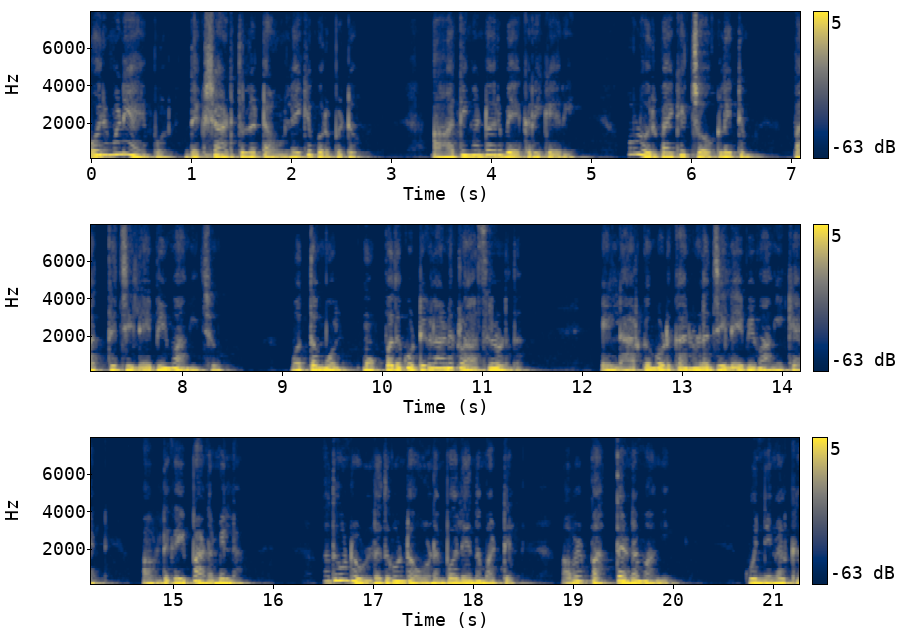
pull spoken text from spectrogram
ഒരു മണിയായപ്പോൾ ദക്ഷ അടുത്തുള്ള ടൗണിലേക്ക് പുറപ്പെട്ടു. ആദ്യം കണ്ട ഒരു ബേക്കറി കയറി. അവൾ ഒരു പാക്കറ്റ് ചോക്ലേറ്റും പത്ത് ജിലേബിയും വാങ്ങിച്ചു. മൊത്തം മുൽ മുപ്പത് കുട്ടികളാണ് ക്ലാസ്സിലുള്ളത്. എല്ലാവർക്കും കൊടുക്കാനുള്ള ജിലേബി വാങ്ങിക്കാൻ അവളുടെ കൈ പണമില്ല. അതുകൊണ്ട് ഉള്ളത് കൊണ്ട് ഓണം പോലെ എന്ന മട്ടിൽ അവൾ പത്തെണ്ണം വാങ്ങി. കുഞ്ഞുങ്ങൾക്ക്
